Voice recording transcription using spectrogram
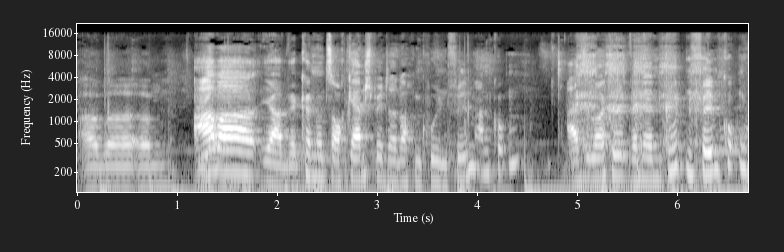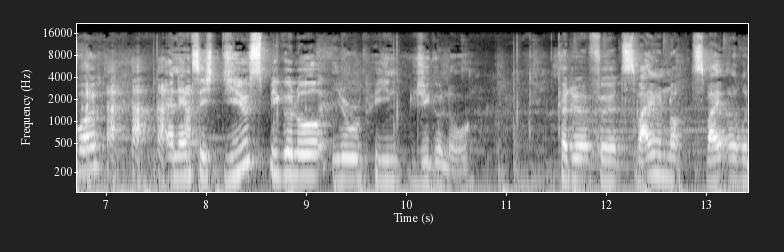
Aber, ähm, Aber ja, wir können uns auch gern später noch einen coolen Film angucken. Also Leute, wenn ihr einen guten Film gucken wollt, er nennt sich Deuce Bigelow European Gigolo. Könnt ihr für 2,99 Euro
